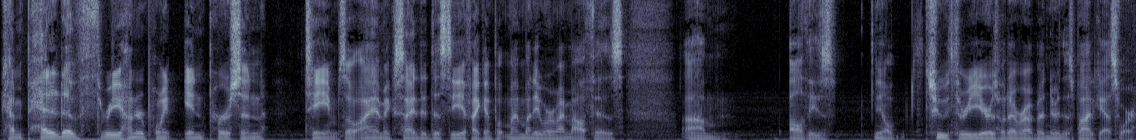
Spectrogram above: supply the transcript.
competitive 300 point in person team. So I am excited to see if I can put my money where my mouth is. Um, all these, you know, two, three years, whatever I've been doing this podcast for.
